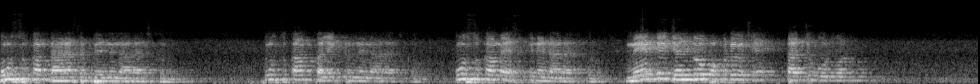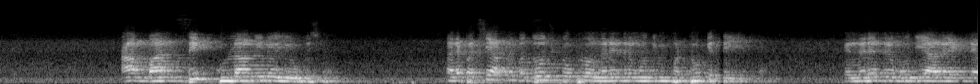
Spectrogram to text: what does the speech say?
હું શું કામ ધારાસભ્યને નારાજ કરું? હું શું કામ કલેક્ટરને નારાજ કરું? હું શું કામ એસપીને નારાજ કરું? મેં તે ઝંડો પકડ્યો છે, સાચું બોલવાનું. આ માનસિક ગુલામીનો યુગ છે. અને પછી આપણે બધો જ ટોપલો નરેન્દ્ર મોદી ઉપર ઠોકી દઈએ કે નરેન્દ્ર મોદી આવે એટલે.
